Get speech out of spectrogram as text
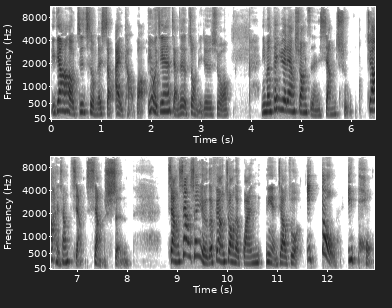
一定要好好支持我们的小爱卡，好不好？因为我今天要讲这个重点，就是说，你们跟月亮双子人相处，就要很像讲相声。讲相声有一个非常重要的观念，叫做一逗一捧。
